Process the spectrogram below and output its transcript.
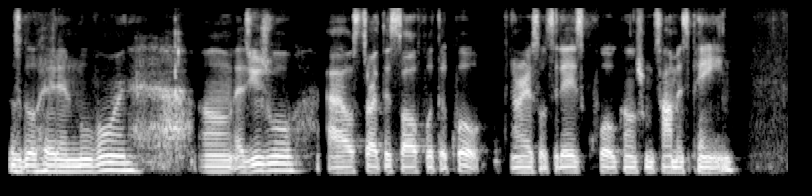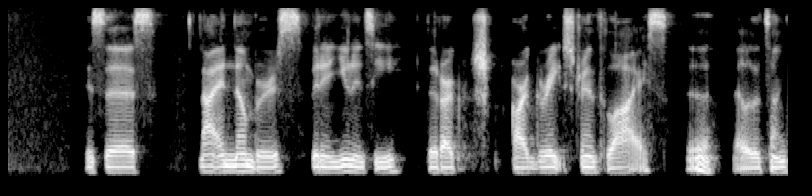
let's go ahead and move on. Um, as usual, I'll start this off with a quote. All right, so today's quote comes from Thomas Paine. It says, "Not in numbers, but in unity, that our our great strength lies." Ugh, that was a tongue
